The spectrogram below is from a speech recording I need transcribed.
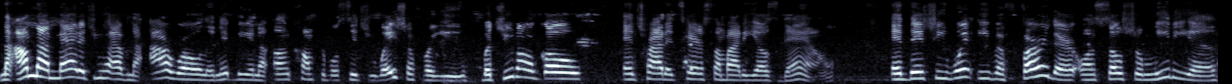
Now I'm not mad at you having an eye roll and it being an uncomfortable situation for you, but you don't go and try to tear somebody else down. And then she went even further on social media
